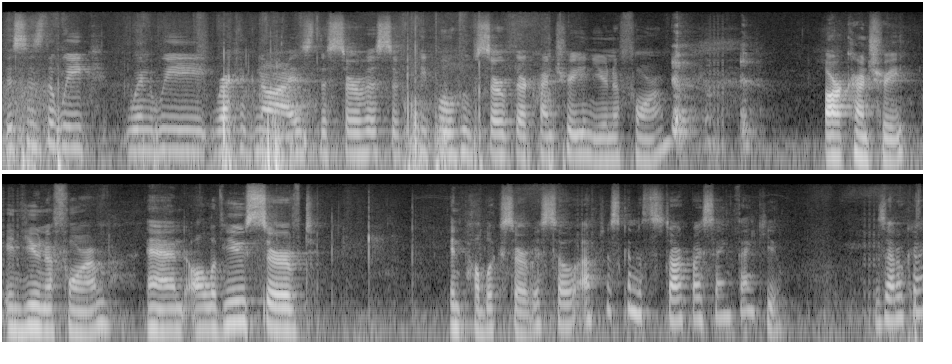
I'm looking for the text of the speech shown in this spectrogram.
This is the week when we recognize the service of people who've served their country in uniform, our country in uniform, and all of you served in public service. So I'm just going to start by saying thank you. Is that okay?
